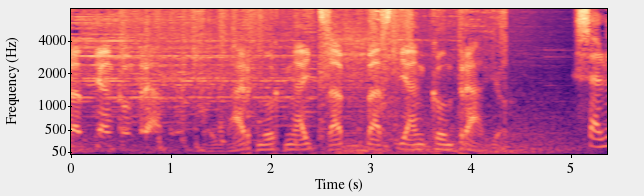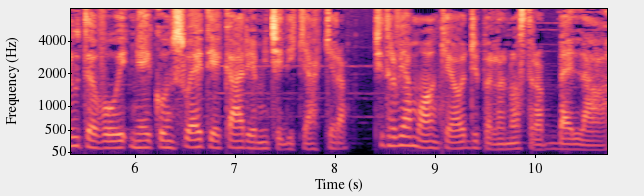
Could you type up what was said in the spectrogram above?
Bastian Contrario. Arnold Knight Bastian Contrario. Salute a voi, miei consueti e cari amici di chiacchiera. Ci troviamo anche oggi per la nostra bella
